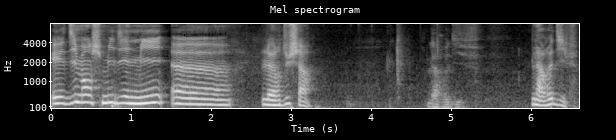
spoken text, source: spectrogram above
Et dimanche, midi et demi, euh, l'heure du chat. La rediff. La rediff.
